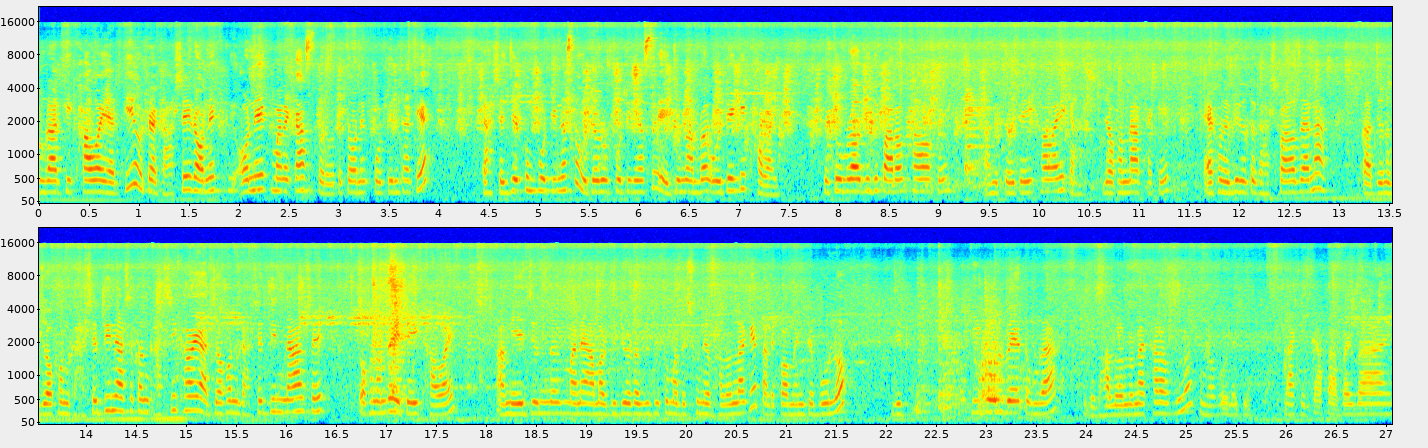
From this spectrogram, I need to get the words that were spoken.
আমরা আর কি খাওয়াই আর কি। ওটা ঘাসের অনেক অনেক মানে কাজ করে, ওটাতে অনেক প্রোটিন থাকে। ঘাসের যেরকম প্রোটিন আছে, ওইটারও প্রোটিন আছে, এই জন্য আমরা ওইটাকেই খাওয়াই। তো তোমরাও যদি পারো, খাওয়াবে। আমি তো ওইটাই খাওয়াই, ঘাস যখন না থাকে। এখন দিনে তো ঘাস পাওয়া যায় না। তার জন্য যখন ঘাসের দিন আসে, তখন ঘাসই খাওয়াই। আর যখন ঘাসের দিন না আসে, তখন আমরা এটাই খাওয়াই। আমি এই জন্য মানে আমার ভিডিওটা যদি তোমাদের শুনে ভালো লাগে, তাহলে কমেন্টে বলো। যে কী বলবে তোমরা? যে ভালো হলো না খারাপ হলো? তোমরা বলে দিও। রাখি টাটা, বাই বাই।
